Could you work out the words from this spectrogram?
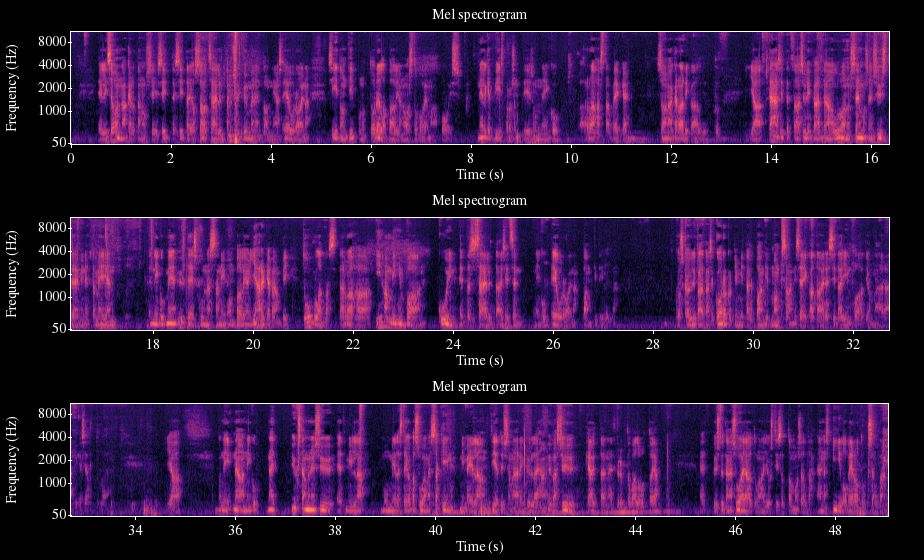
Eli se on nakertanut siis sitten sitä, jos sä oot säilyttänyt sen 10 tonnia euroina, siitä on tippunut todella paljon ostovoimaa pois. 45 prosenttia sun niin kuin rahasta veke. Se on aika radikaali juttu. Ja tämä sitten taas ylipäätään on luonut semmoisen systeemin, että meidän, niin kuin meidän yhteiskunnassa niin on paljon järkevämpi tuhlata sitä rahaa ihan mihin vaan, kuin että sä säilyttäisit sen niin kuin euroina pankkitilillä. Koska ylipäätään se korkokin, mitä se pankit maksaa, niin se ei kata edes sitä inflaation määrää, mikä sieltä tulee. Ja no niin, nämä on niin kuin, näitä yksi tämmöinen syy, että millä mun mielestä jopa Suomessakin, niin meillä on tietyissä määrin kyllä ihan hyvä syy käyttää näitä kryptovaluuttoja. Että pystytään suojautumaan justiinsa tuommoiselta NS-piiloverotukselta.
